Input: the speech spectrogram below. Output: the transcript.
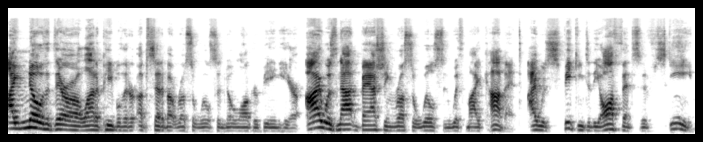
I know that there are a lot of people that are upset about Russell Wilson no longer being here. I was not bashing Russell Wilson with my comment. I was speaking to the offensive scheme.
